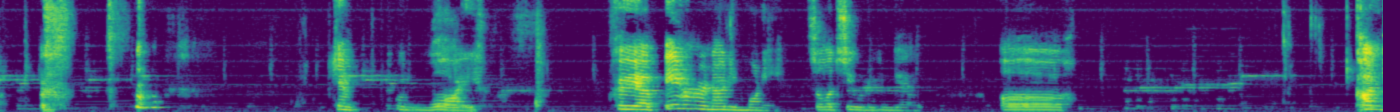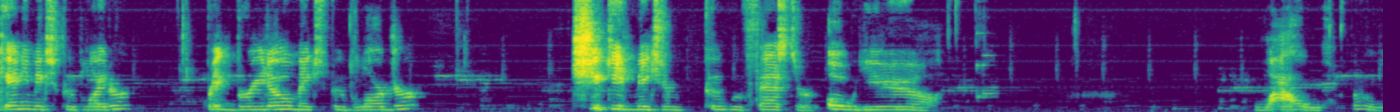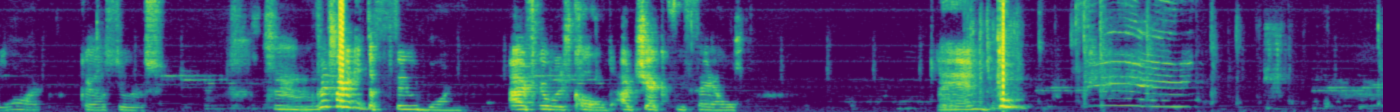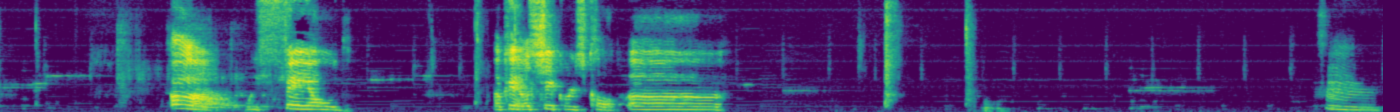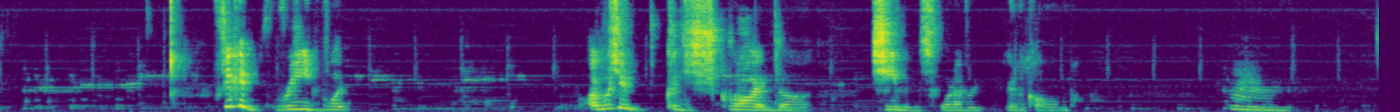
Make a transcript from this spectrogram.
Can't... Why? Okay, you have 890 money. So let's see what we can get. Uh... Cotton candy makes poop lighter. Big burrito makes poop larger. Chicken makes your poop move faster. Oh yeah. Wow. That was a lot. Okay, let's do this. Hmm, I'm gonna try to get the food one. I forget what it's called. I'll check if we fail. And go! Oh, we failed. Okay, let's check what it's called. Uh... Hmm. If you could read what... I wish you could describe the achievements, whatever you're gonna call them. Hmm.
